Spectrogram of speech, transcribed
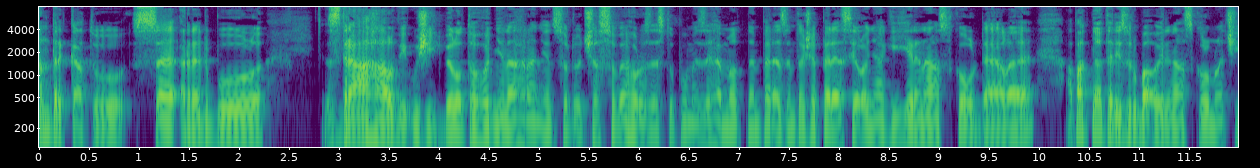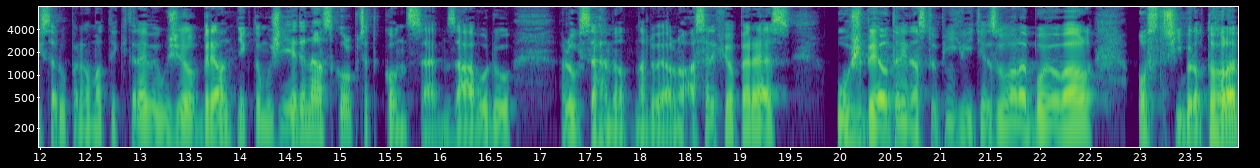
undercutu se Red Bull zdráhal využít. Bylo to hodně na hraně co do časového rozestupu mezi Hamiltonem a Perezem, takže Perez jel o nějakých 11 kol déle a pak měl tedy zhruba o 11 kol mladší sadu pneumatik, které využil brilantně k tomu, že 11 kol před koncem závodu Lewisa Hamiltona dojel. No a Sergio Perez už byl tedy na stupních vítězů, ale bojoval o stříbro. Tohle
